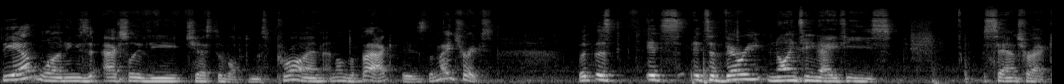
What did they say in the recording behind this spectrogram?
the outlining is actually the chest of Optimus Prime, and on the back is the Matrix. But it's it's a very 1980s soundtrack.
